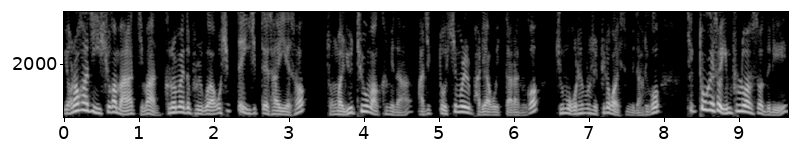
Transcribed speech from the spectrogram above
여러 가지 이슈가 많았지만 그럼에도 불구하고 10대, 20대 사이에서 정말 유튜브만큼이나 아직도 힘을 발휘하고 있다라는 거 주목을 해보실 필요가 있습니다. 그리고 틱톡에서 인플루언서들이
